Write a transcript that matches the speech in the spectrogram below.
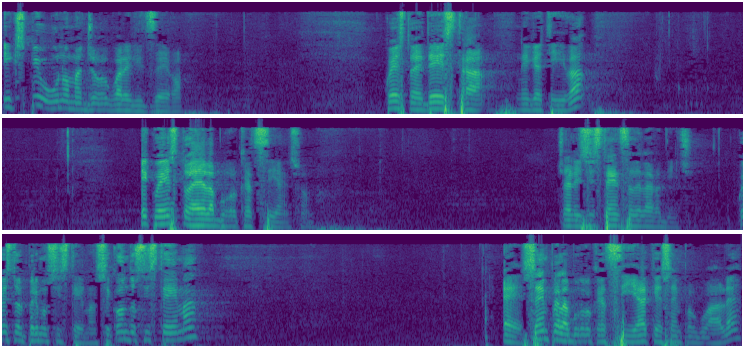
x più 1 maggiore o uguale di 0. Questo è destra negativa e questo è la burocrazia, insomma cioè l'esistenza della radice. Questo è il primo sistema. Il secondo sistema è sempre la burocrazia, che è sempre uguale,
